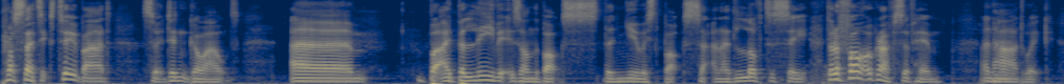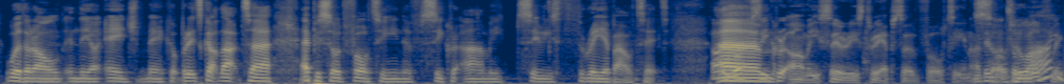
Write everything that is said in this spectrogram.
prosthetics too bad, so it didn't go out. Um, but I believe it is on the box, the newest box set, and I'd love to see. There are photographs of him and Hardwicke where they're all in the age makeup, but it's got that uh, episode 14 of Secret Army series 3 about it. I love Um, Secret Army Series 3, Episode 14. I think so that's do I.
